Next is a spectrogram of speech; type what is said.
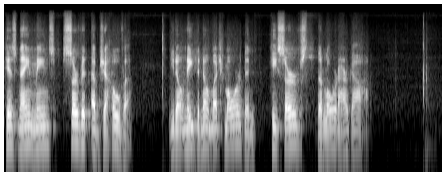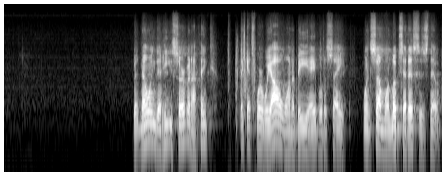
his name means servant of Jehovah. You don't need to know much more than he serves the Lord our God. But knowing that he's servant, I think I think that's where we all want to be able to say when someone looks at us is that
